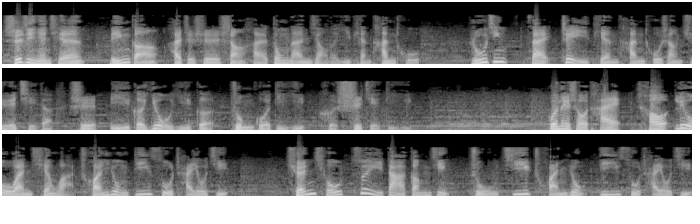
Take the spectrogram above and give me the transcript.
十几年前，临港还只是上海东南角的一片滩涂，如今在这一片滩涂上崛起的是一个又一个中国第一和世界第一。国内首台超六万千瓦船用低速柴油机，全球最大缸径主机船用低速柴油机，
